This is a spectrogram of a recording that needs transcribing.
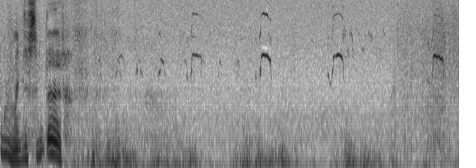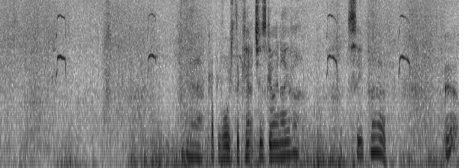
What a magnificent bird. Couple of oyster catchers going over. Superb. Yeah.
